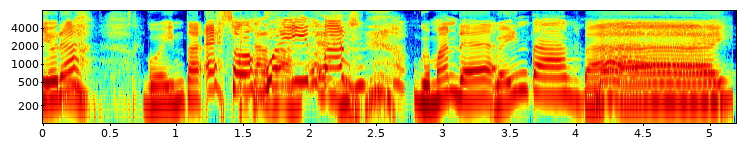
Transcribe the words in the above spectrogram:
Ya udah, gue Intan. Eh, soal gue. Intan. gue Manda. Gue Intan. Bye.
